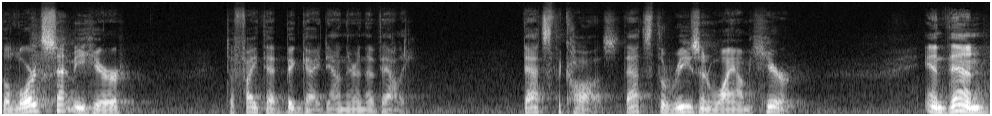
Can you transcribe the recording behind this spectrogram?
the Lord sent me here to fight that big guy down there in that valley. That's the cause. That's the reason why I'm here. And then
